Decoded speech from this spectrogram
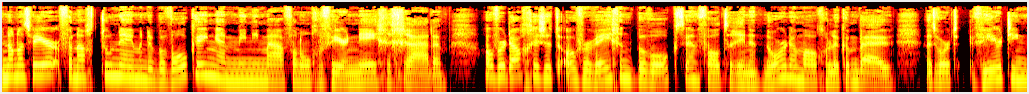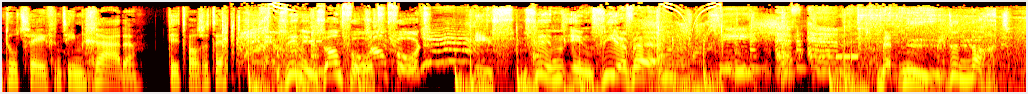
En dan het weer. Vannacht toenemende bewolking en minima van ongeveer 9 graden. Overdag is het overwegend bewolkt en valt er in het noorden mogelijk een bui. Het wordt 14 tot 17 graden. Dit was het. Zin in Zandvoort, Zandvoort is zin in ZFM. ZFM. Met nu de nacht.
